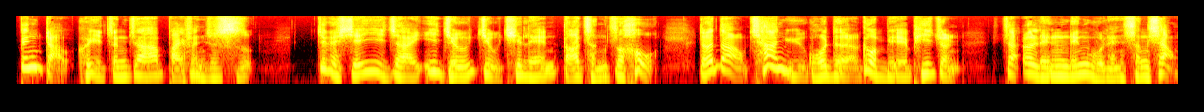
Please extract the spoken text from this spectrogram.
冰岛可以增加百分之十。这个协议在一九九七年达成之后，得到参与国的个别批准，在二零零五年生效。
